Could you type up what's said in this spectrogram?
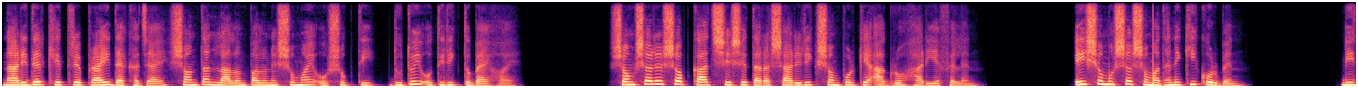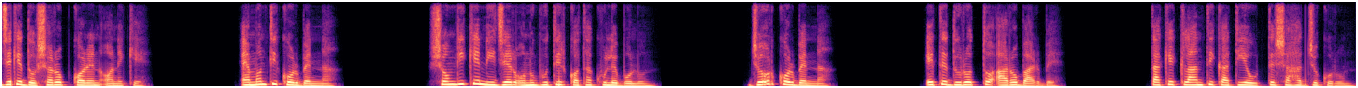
নারীদের ক্ষেত্রে প্রায়ই দেখা যায়, সন্তান লালন পালনের সময় ও শক্তি দুটোই অতিরিক্ত ব্যয় হয়। সংসারের সব কাজ শেষে তারা শারীরিক সম্পর্কে আগ্রহ হারিয়ে ফেলেন। এই সমস্যার সমাধানে কি করবেন? নিজেকে দোষারোপ করেন অনেকে। এমনটি করবেন না। সঙ্গীকে নিজের অনুভূতির কথা খুলে বলুন। জোর করবেন না। এতে দূরত্ব আরও বাড়বে। তাকে ক্লান্তি কাটিয়ে উঠতে সাহায্য করুন।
